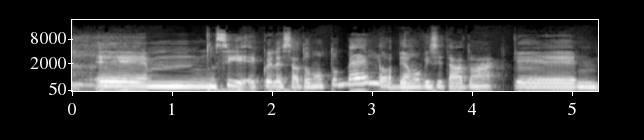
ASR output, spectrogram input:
e, um, sì, e quello è stato molto bello. Abbiamo visitato anche,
